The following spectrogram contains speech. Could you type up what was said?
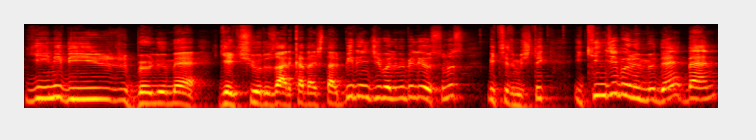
yeni bir bölüme geçiyoruz arkadaşlar. Birinci bölümü biliyorsunuz bitirmiştik. İkinci bölümü de ben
